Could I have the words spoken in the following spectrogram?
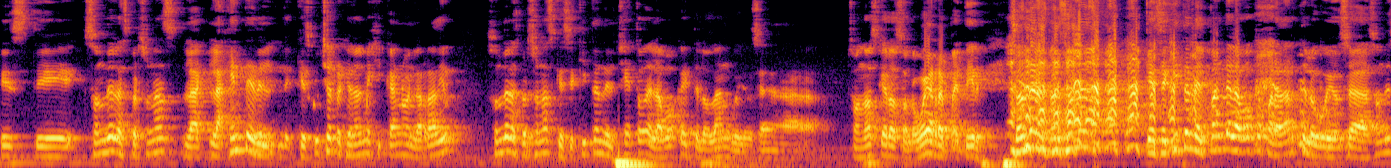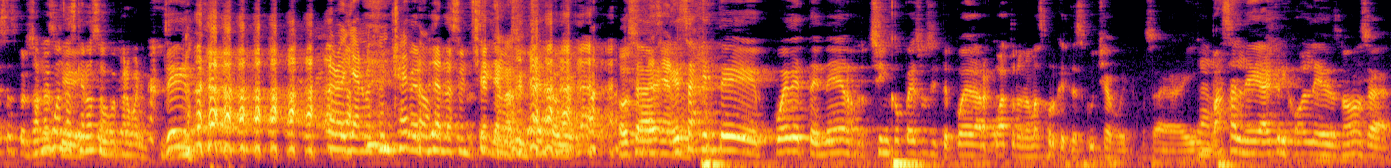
este, son de las personas, la, la gente del- de- que escucha el regional mexicano en la radio, son de las personas que se quitan el cheto de la boca y te lo dan, güey. O sea, son asquerosos, lo voy a repetir. Son de las personas que se quitan el pan de la boca para dártelo, güey. O sea, son de esas Son personas muy que... asqueroso, güey, pero bueno. Sí, Pero ya no es un cheto. Pero ya no es un Sí, cheto. ya no es un cheto, güey. O sea, Es esa gente puede tener cinco pesos y te puede dar cuatro nomás porque te escucha, güey. O sea, y Claro. pásale, hay frijoles, ¿no? O sea,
